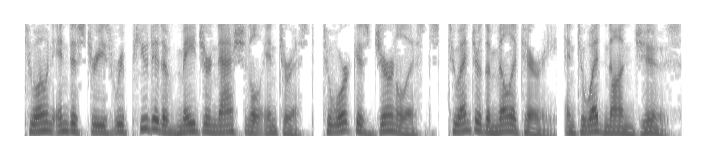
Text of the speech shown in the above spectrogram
to own industries reputed of major national interest, to work as journalists, to enter the military, and to wed non-Jews.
